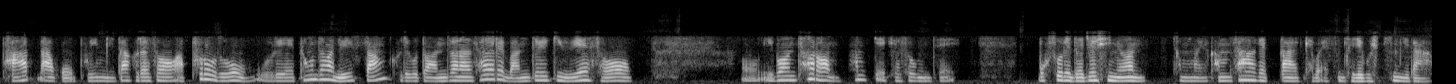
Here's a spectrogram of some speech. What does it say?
닿았다고 보입니다. 그래서 앞으로도 우리의 평등한 일상 그리고 또 안전한 사회를 만들기 위해서 어, 이번처럼 함께 계속 이제 목소리 내주시면 정말 감사하겠다 이렇게 말씀드리고 싶습니다.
